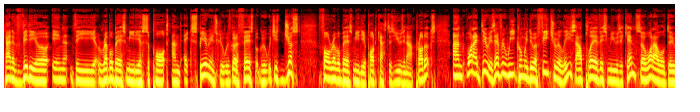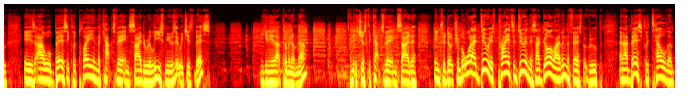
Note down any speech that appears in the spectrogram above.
kind of video in the Rebel Base Media support and experience group. We've got a Facebook group which is just for Rebel Base Media podcasters using our products. And what I do is every week when we do a feature release, I'll play this music in. So what I will do is I will basically play in the Captivate Insider release music, which is this. You can hear that coming up now and it's just the Captivate Insider introduction. But what I do is, prior to doing this, I go live in the Facebook group and I basically tell them,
